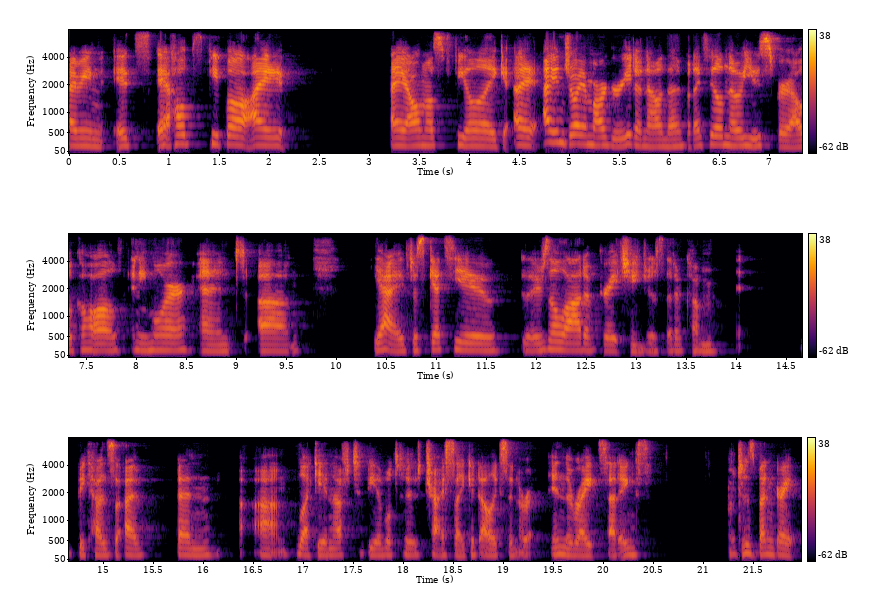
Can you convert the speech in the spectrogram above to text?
I mean it's it helps people. I I almost feel like I, I enjoy a margarita now and then, but I feel no use for alcohol anymore. And um, yeah, it just gets you. There's a lot of great changes that have come because I've been um, lucky enough to be able to try psychedelics in, in the right settings, which has been great.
